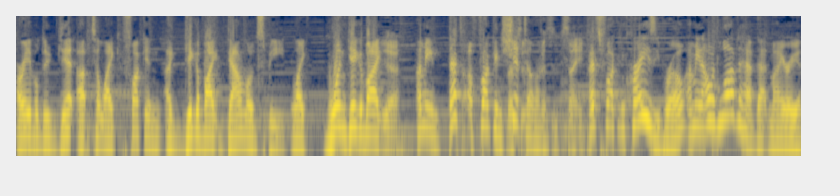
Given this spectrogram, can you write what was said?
are able to get up to like fucking a gigabyte download speed, like one gigabyte. yeah, I mean, that's a fucking shit that's, ton. That's insane. That's fucking crazy, bro. I mean, I would love to have that in my area,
